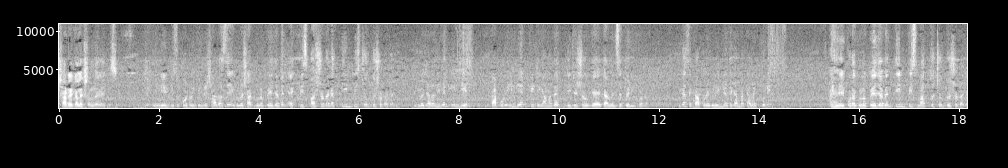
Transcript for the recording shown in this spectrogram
শার্টের কালেকশন দেখাই কিছু ইন্ডিয়ান কিছু কটন প্রিন্টের শার্ট আছে, এগুলো শার্টগুলো পেয়ে যাবেন। এক পিস পাঁচশো টাকা, তিন পিস চোদ্দোশো টাকা। এগুলো যারা নেবেন ইন্ডিয়ান কাপড় ইন্ডিয়ান ফিটিং আমাদের নিজস্ব গার্মেন্টসে তৈরি করা। ঠিক আছে? কাপড় এগুলো ইন্ডিয়া থেকে আমরা কালেক্ট করি। এই প্রোডাক্টগুলো পেয়ে যাবেন তিন পিস মাত্র চোদ্দোশো টাকা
